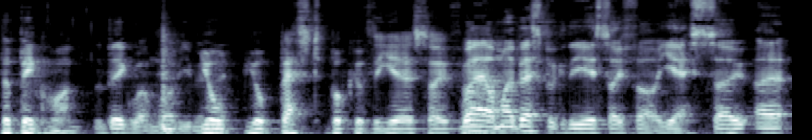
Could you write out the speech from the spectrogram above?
the big one, The big one. What have you been your your best book of the year so far. Well, my best book of the year so far, yes. So uh,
